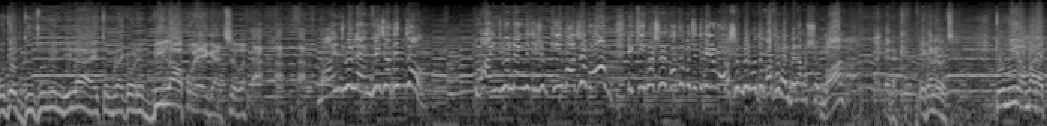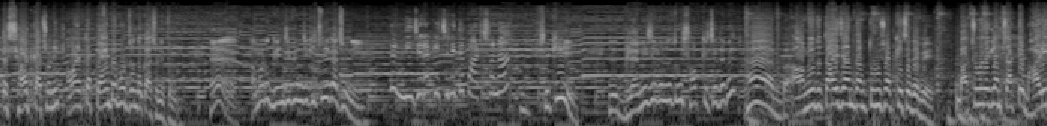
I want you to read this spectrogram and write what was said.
ওদের দুজনের লীলায় তোমরা একেবারে বিলা হয়ে গেছো। Mind your language Aditya! Mind your language এসব কি ভাষা মম? এই কি ভাষার কথা বলছো? তুমি এরকম অসভ্যের মতো কথা বলবে না আমার সঙ্গে। মা এটা এখানে রয়েছে। তুমি আমার একটা শার্ট কাচনি আমার একটা প্যান্টও পর্যন্ত কাচনি তুমি। হ্যাঁ আমারও গেঞ্জি ফেঞ্জি কিছুই কাচুনি। তো নিজেরা কেচে নিতে পারছ না? সে কি? গ্র্যানি যে বলল তুমি সব কেচে দেবে? হ্যাঁ আমিও তো তাই জানতাম তুমি সব কেচে দেবে। বাথরুমে দেখলাম চারটে ভারী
